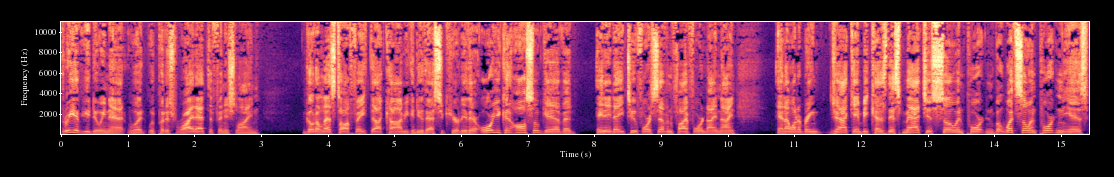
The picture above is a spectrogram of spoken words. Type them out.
Three of you doing that would, would put us right at the finish line. Go to letstalkfaith.com. You can do that securely there. Or you can also give at 888-247-5499 and I want to bring Jack in because this match is so important. But what's so important is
